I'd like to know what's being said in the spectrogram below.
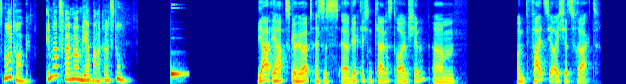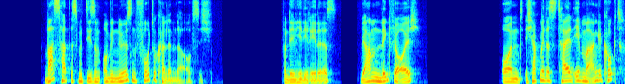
Smalltalk. Immer zweimal mehr Bart als du. Ja, ihr habt's gehört. Es ist äh, wirklich ein kleines Träumchen. Ähm, und falls ihr euch jetzt fragt, was hat es mit diesem ominösen Fotokalender auf sich, von dem hier die Rede ist? Wir haben einen Link für euch. Und ich habe mir das Teil eben mal angeguckt.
